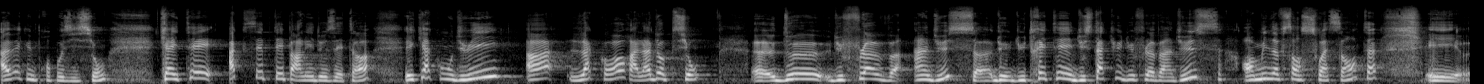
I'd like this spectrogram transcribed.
avec une proposition qui a été acceptée par les deux États et qui a conduit à l'accord, à l'adoption de, du fleuve Indus, du, traité du statut du fleuve Indus en 1960. Et euh,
